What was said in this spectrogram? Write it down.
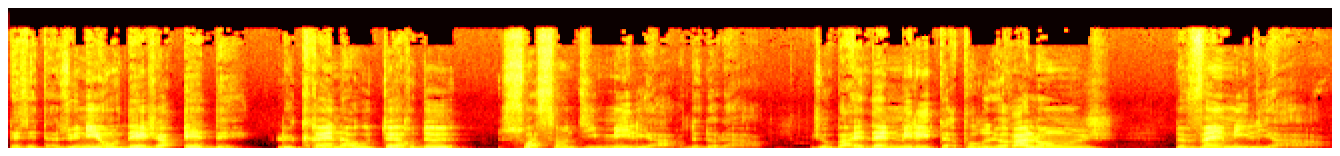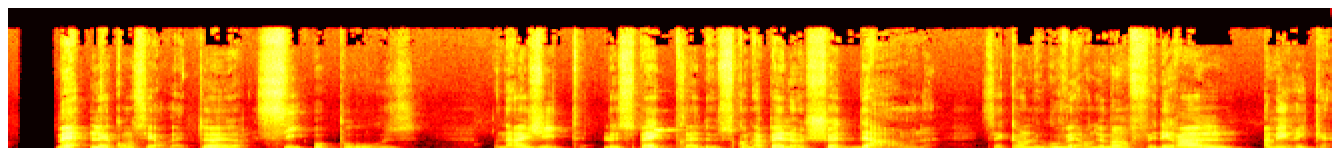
les États-Unis ont déjà aidé l'Ukraine à hauteur de 70 milliards de dollars. Joe Biden milite pour une rallonge de 20 milliards. Mais les conservateurs s'y opposent. On agite le spectre de ce qu'on appelle un shutdown. C'est quand le gouvernement fédéral américain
